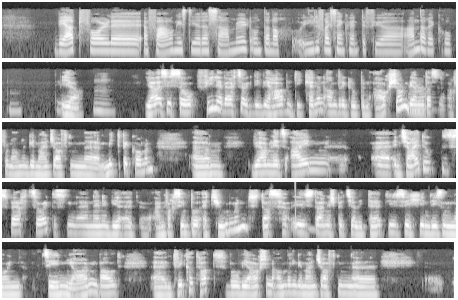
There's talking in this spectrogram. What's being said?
wertvolle Erfahrung ist, die ihr da sammelt und dann auch hilfreich sein könnte für andere Gruppen. ja. Hm. Ja, es ist so, viele Werkzeuge, die wir haben, die kennen andere Gruppen auch schon. Wir ja. haben das auch von anderen Gemeinschaften äh, mitbekommen. Ähm, wir haben jetzt ein äh, Entscheidungswerkzeug, das äh, nennen wir äh, einfach Simple Attunement. Das ist eine Spezialität, die sich in diesen neun, zehn Jahren bald äh, entwickelt hat, wo wir auch schon anderen Gemeinschaften äh,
